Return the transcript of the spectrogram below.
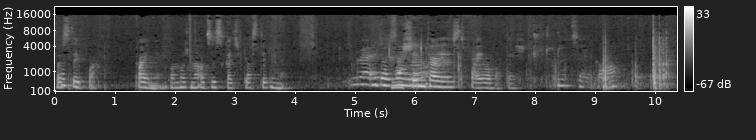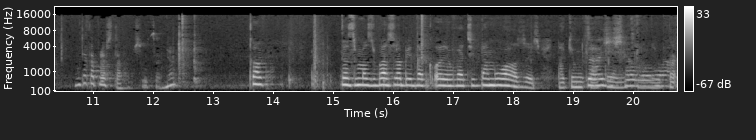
Zastygła. Fajnie, bo można odzyskać zamiast Maszynka jest fajowa też. czego? No taka prosta w obsłudze, nie? To, to można sobie tak urywać i tam łożyć. Takim zapinkiem. Tak,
